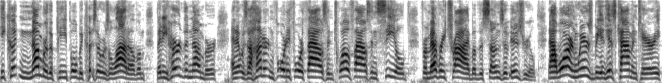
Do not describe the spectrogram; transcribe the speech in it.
He couldn't number the people because there was a lot of them, but he heard the number, and it was 144,000, 12,000 sealed from every tribe of the sons of Israel. Now, Warren Wiersbe, in his commentary,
